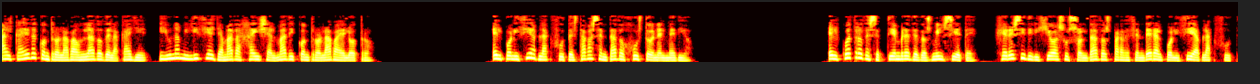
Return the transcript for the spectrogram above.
Al-Qaeda controlaba un lado de la calle, y una milicia llamada Haish al-Mahdi controlaba el otro. El policía Blackfoot estaba sentado justo en el medio. El 4 de septiembre de 2007, Jeresi dirigió a sus soldados para defender al policía Blackfoot.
